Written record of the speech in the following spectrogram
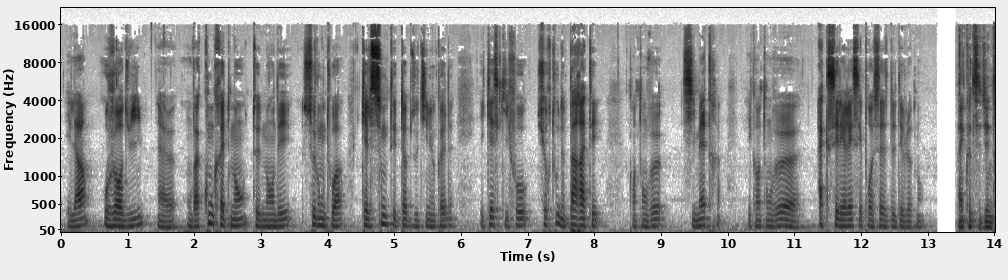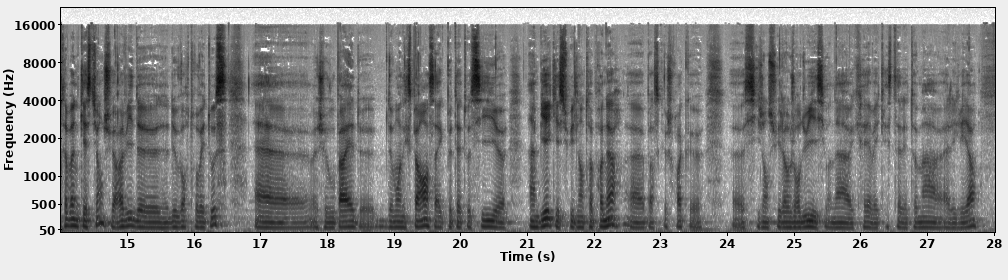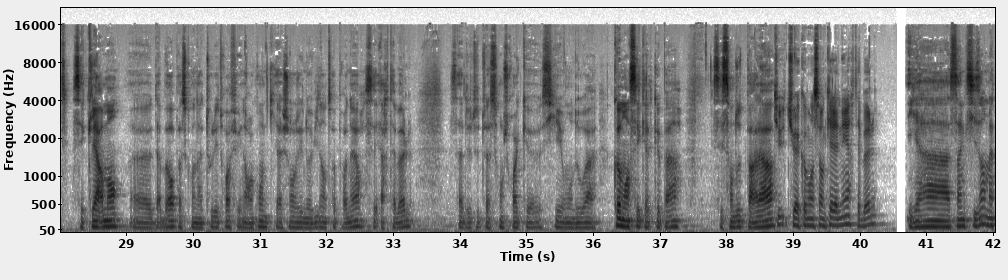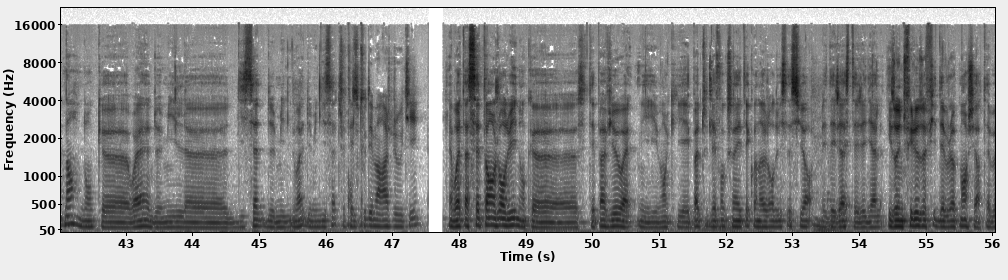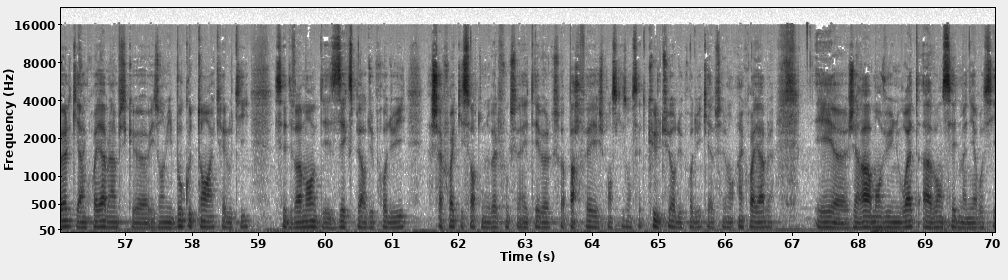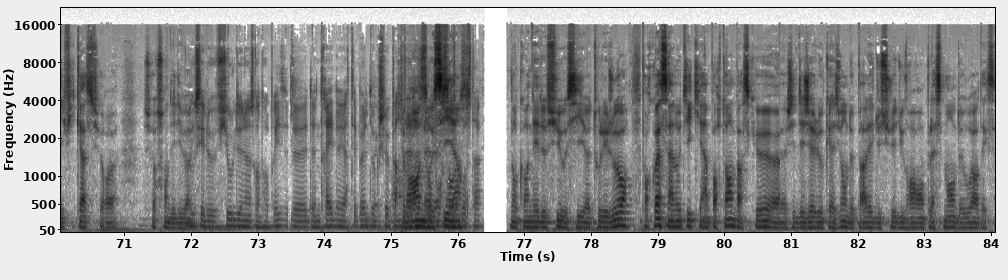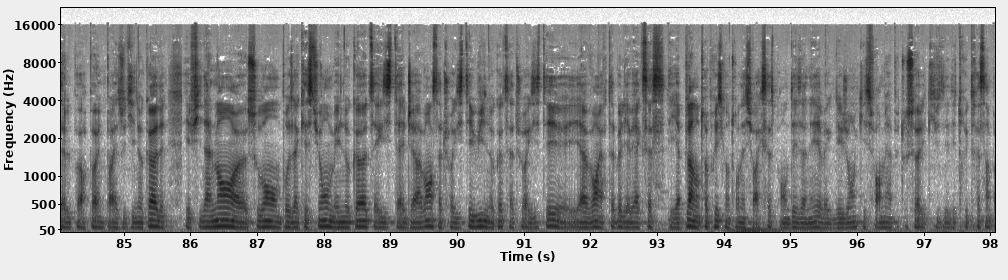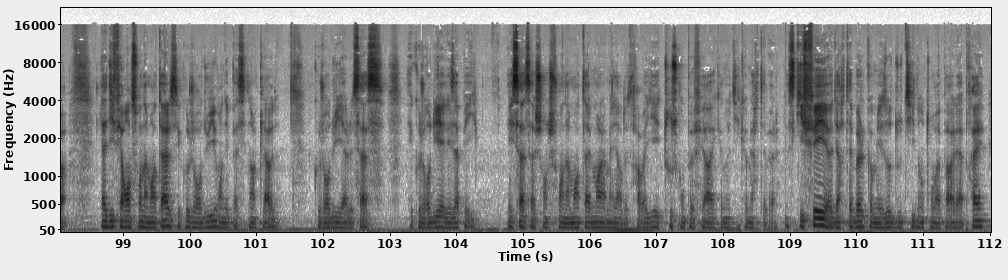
Et là, aujourd'hui, euh, on va concrètement te demander, selon toi, quels sont tes tops outils no-code et qu'est-ce qu'il faut surtout ne pas rater quand on veut s'y mettre et quand on veut accélérer ses process de développement. Bah, écoute, c'est une très bonne question. Je suis ravi de, vous retrouver tous. Euh, je vais vous parler de, mon expérience avec peut-être aussi euh, un biais qui est celui de l'entrepreneur, euh, parce que je crois que si j'en suis là aujourd'hui et si on a créé avec Estelle et Thomas Allegria, c'est clairement d'abord parce qu'on a tous les trois fait une rencontre qui a changé nos vies d'entrepreneurs, c'est Airtable. Ça, de toute façon, je crois que si on doit commencer quelque part, c'est sans doute par là. Tu, tu as commencé en quelle année Airtable? Il y a 5-6 ans maintenant, donc euh, ouais, 2017, 2000, ouais, 2017. C'était le tout démarrage de l'outil. La boîte a 7 ans aujourd'hui, donc euh, c'était pas vieux, ouais. Il n'y avait pas toutes les fonctionnalités qu'on a aujourd'hui, c'est sûr, mais déjà c'était génial. Ils ont une philosophie de développement chez Airtable qui est incroyable, hein, puisqu'ils euh, ont mis beaucoup de temps à créer l'outil. C'est vraiment des experts du produit. À chaque fois qu'ils sortent une nouvelle fonctionnalité, ils veulent que ce soit parfait. Et je pense qu'ils ont cette culture du produit qui est absolument incroyable. Et euh, j'ai rarement vu une boîte avancer de manière aussi efficace sur, euh, sur son delivery. C'est le fuel de notre entreprise, d'Untrade, de Airtable, donc je partage aussi, hein. constat. Donc on est dessus aussi euh, tous les jours. Pourquoi c'est un outil qui est important? Parce que euh, j'ai déjà eu l'occasion de parler du sujet du grand remplacement de Word, Excel, PowerPoint par les outils no-code. Et finalement, euh, souvent on pose la question, mais le no-code, ça existait déjà avant, ça a toujours existé? Oui, le no-code, ça a toujours existé. Et avant Airtable, il y avait Access. Et il y a plein d'entreprises qui ont tourné sur Access pendant des années avec des gens qui se formaient un peu tout seuls et qui faisaient des trucs très sympas. La différence fondamentale, c'est qu'aujourd'hui, on est passé dans le cloud, qu'aujourd'hui, il y a le SaaS et qu'aujourd'hui, il y a les API. Et ça, ça change fondamentalement la manière de travailler et tout ce qu'on peut faire avec un outil comme Airtable. Ce qui fait euh, d'Airtable, comme les autres outils dont on va parler après,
